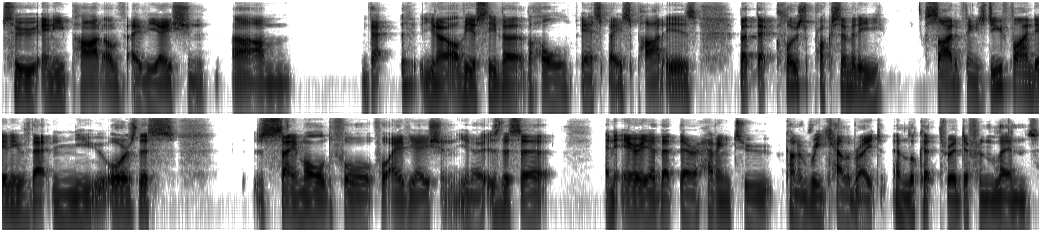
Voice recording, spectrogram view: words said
to any part of aviation? Um, that you know, obviously the the whole airspace part is, but that close proximity side of things. Do you find any of that new, or is this same old for for aviation? You know, is this a an area that they're having to kind of recalibrate and look at through a different lens?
